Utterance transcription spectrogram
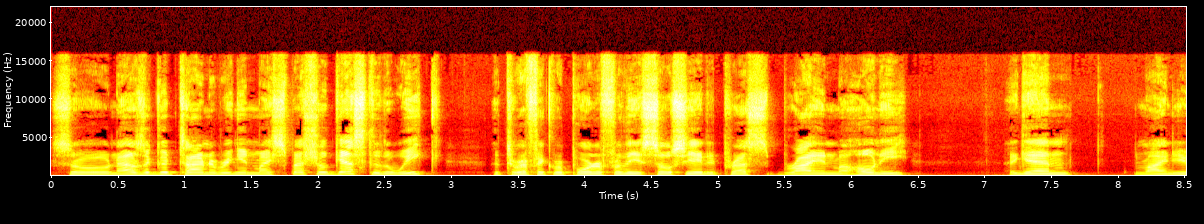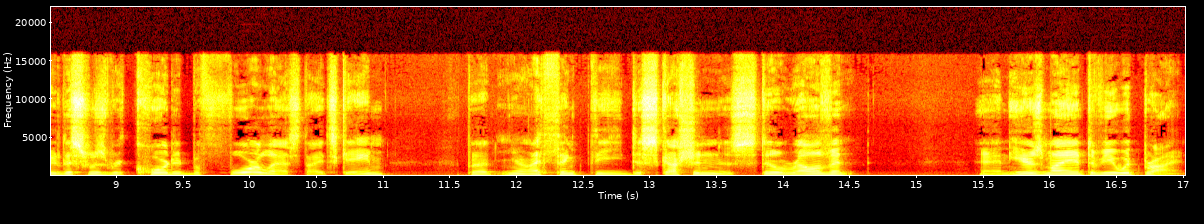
So now's a good time to bring in my special guest of the week, the terrific reporter for the Associated Press, Brian Mahoney. Again, Remind you, this was recorded before last night's game, but you know I think the discussion is still relevant. And here's my interview with Brian.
